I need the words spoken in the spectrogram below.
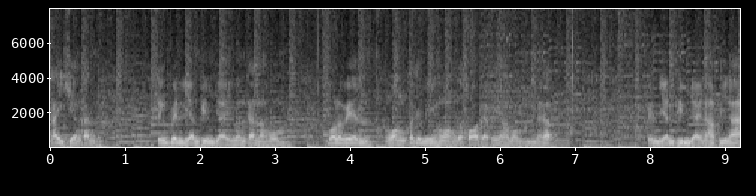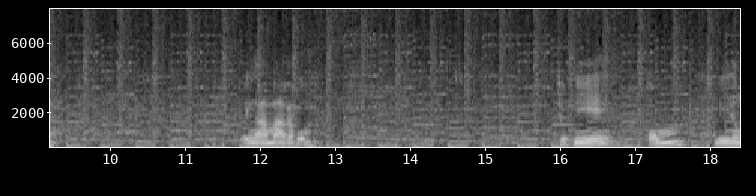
ใกล้เคียงกัน ซึ่งเป็นเหรียญพิมพ์ใหญ่เหมือนกันนะผม บริเวณห่วงก็จะมีห่วงตะขอแบบนี้ครับผมนไหมครับ เป็นเหรียญพิมพ์ใหญ่นะครับพี่นะสวยงามมากครับผม ชุดนี้ผมมีทั้ง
